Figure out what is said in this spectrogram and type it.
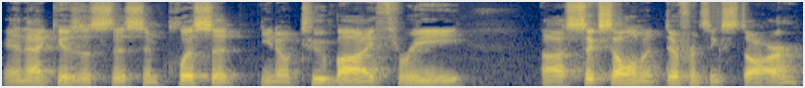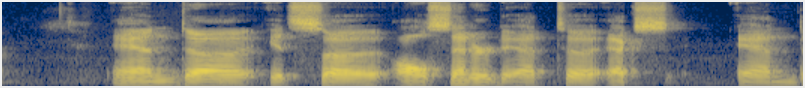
and that gives us this implicit you know two by three uh, six element differencing star. and uh, it's uh, all centered at uh, x and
